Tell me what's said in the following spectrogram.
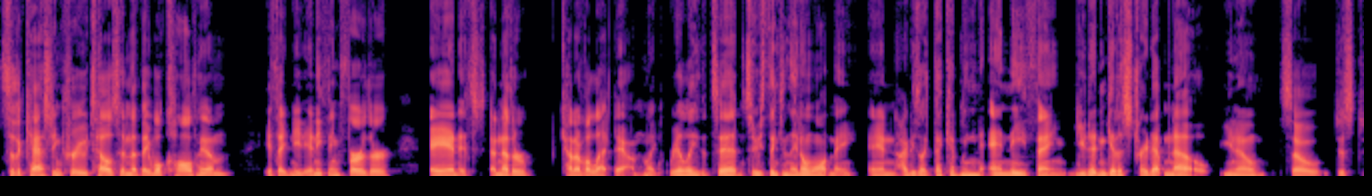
So the casting crew tells him that they will call him if they need anything further, and it's another kind of a letdown. I'm like, really? That's it? So he's thinking they don't want me, and Heidi's like, that could mean anything. You didn't get a straight up no, you know. So just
